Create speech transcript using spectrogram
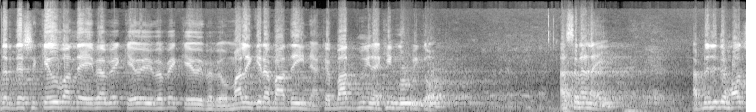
আমাদের দেশে কেউ বাদে এইভাবে, কেউ এইভাবে কেউ এইভাবে। মালিকেরা বাদেই না কেউ বাদবই না, কি করবি কর? আছে না নাই? আপনি যদি হজ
